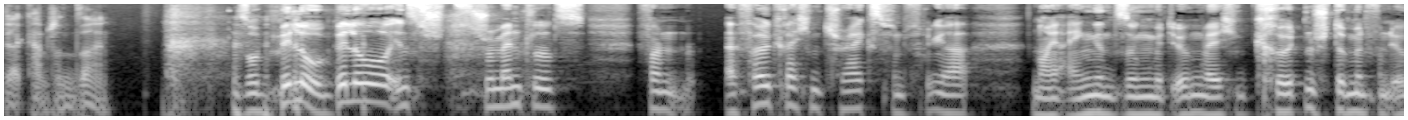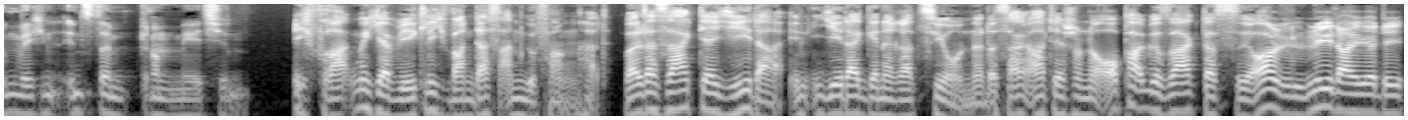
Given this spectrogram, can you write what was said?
Der kann schon sein. So Billo, Billo Instrumentals von erfolgreichen Tracks von früher neu eingesungen mit irgendwelchen Krötenstimmen von irgendwelchen Instagram-Mädchen. Ich frage mich ja wirklich, wann das angefangen hat. Weil das sagt ja jeder in jeder Generation. Ne? Das hat ja schon eine Opa gesagt, dass ja, die Lieder hier, die,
